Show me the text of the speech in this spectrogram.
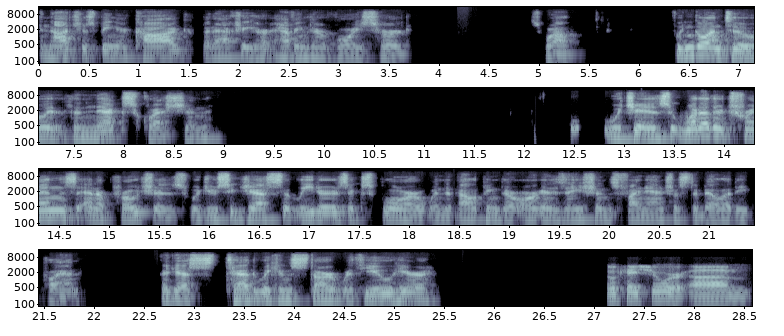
And not just being a cog, but actually having their voice heard as well. If we can go on to the next question, which is what other trends and approaches would you suggest that leaders explore when developing their organization's financial stability plan? I guess, Ted, we can start with you here. Okay, sure. Um,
